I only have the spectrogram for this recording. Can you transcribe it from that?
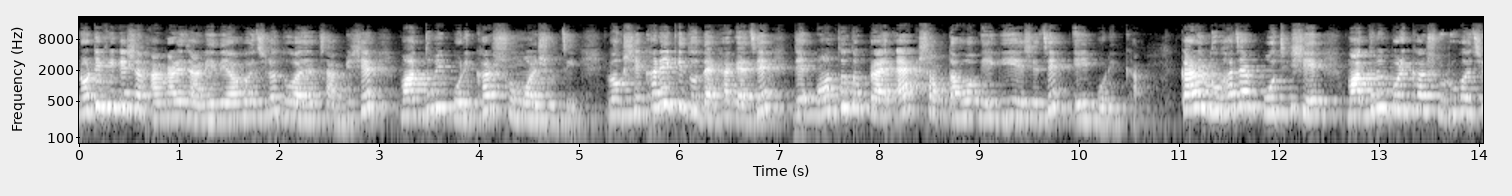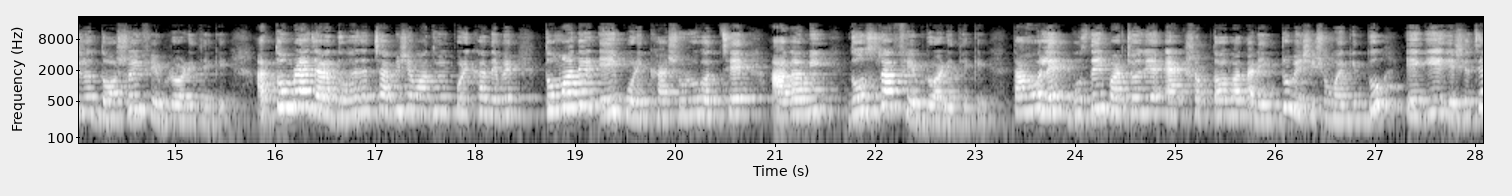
নোটিফিকেশন আকারে জানিয়ে দেওয়া হয়েছিল দু হাজার ছাব্বিশের মাধ্যমিক পরীক্ষার সময়সূচি। এবং সেখানেই কিন্তু দেখা গেছে যে অন্তত প্রায় এক সপ্তাহ এগিয়ে এসেছে এই পরীক্ষা। কারণ দু হাজার পঁচিশে মাধ্যমিক পরীক্ষা শুরু হয়েছিল দশই ফেব্রুয়ারি থেকে। আর তোমরা যারা দু হাজার ছাব্বিশে মাধ্যমিক পরীক্ষা দেবে, তোমাদের এই পরীক্ষা শুরু হচ্ছে আগামী দোসরা ফেব্রুয়ারি থেকে। তাহলে বুঝতেই পারছ যে এক সপ্তাহ বা তার একটু বেশি সময় কিন্তু এগিয়ে এসেছে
